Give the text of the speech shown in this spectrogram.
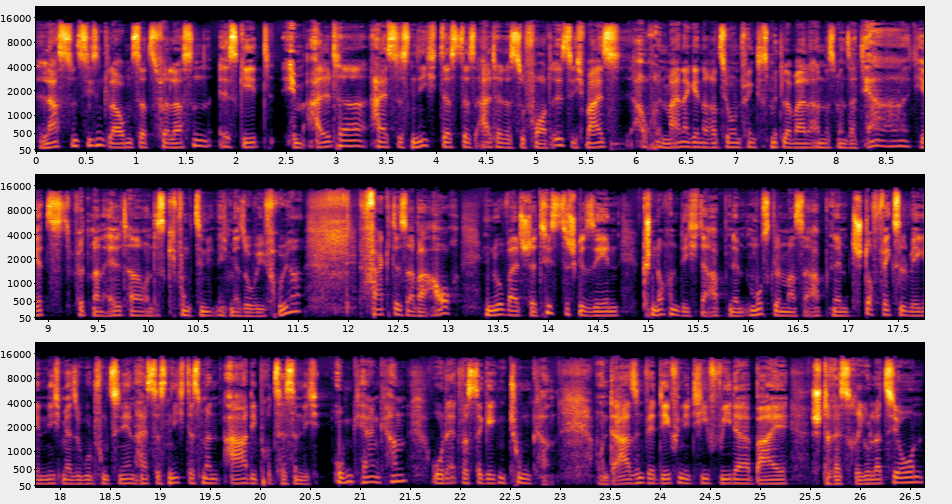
lasst uns diesen Glaubenssatz verlassen. Es geht im Alter, heißt es nicht, dass das Alter das sofort ist. Ich weiß, auch in meiner Generation fängt es mittlerweile an, dass man sagt, ja, jetzt wird man älter und es funktioniert nicht mehr so wie früher. Fakt ist aber auch, nur weil statistisch gesehen Knochendichte abnimmt, Muskelmasse abnimmt, Stoffwechselwege nicht mehr so gut funktionieren, heißt das nicht, dass man A, die Prozesse nicht umkehren kann oder etwas dagegen tun kann. Und da sind wir definitiv wieder bei Stressregulation,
